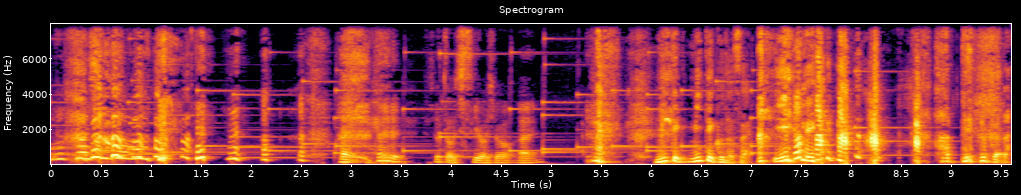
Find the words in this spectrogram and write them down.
おかしいと思って。はい。はい。ちょっと落ち着きましょう。はい。見て、見てください。いいね。貼ってるから。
